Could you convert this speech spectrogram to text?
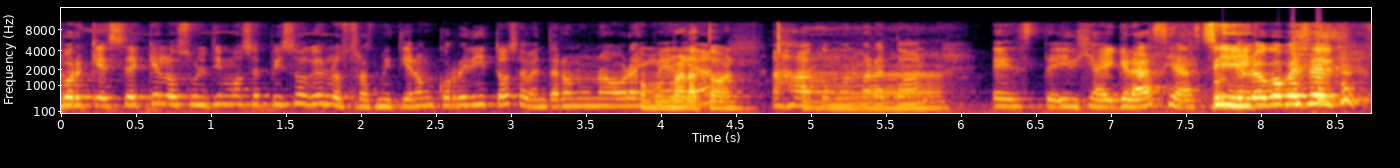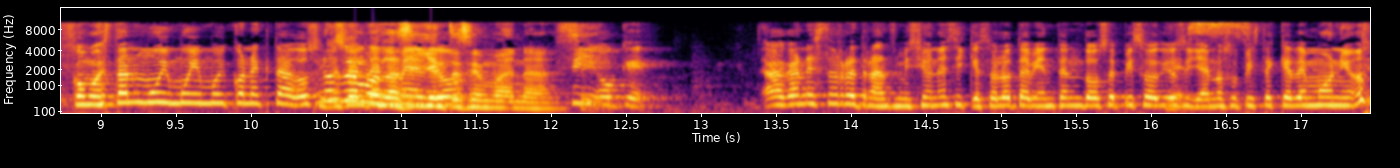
porque sé que los últimos episodios los transmitieron corriditos, se aventaron una hora y media. Como un maratón. Ajá, como un maratón. Ah. Este, y dije, ay, gracias. Porque luego ves el, como están muy, muy, muy conectados. Nos vemos la siguiente semana. Sí, o que hagan estas retransmisiones y que solo te avienten dos episodios y ya no supiste qué demonios.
